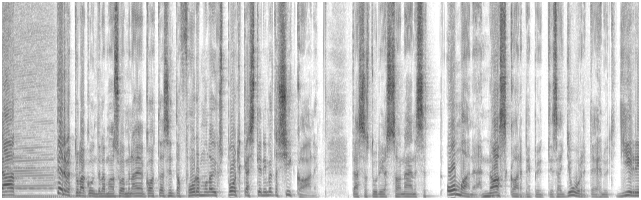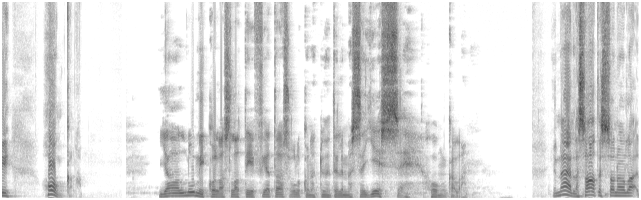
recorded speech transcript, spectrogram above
Ja tervetuloa kuuntelemaan Suomen ajankohtaisinta Formula 1-podcastia nimeltä Shikaani. Tässä studiossa on äänessä oman NASCAR-debyyttinsä juuri tehnyt Jiri Honkala. Ja Lumikolas Latifia taas ulkona työntelemässä Jesse Honkala. Ja näillä saatesanoilla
